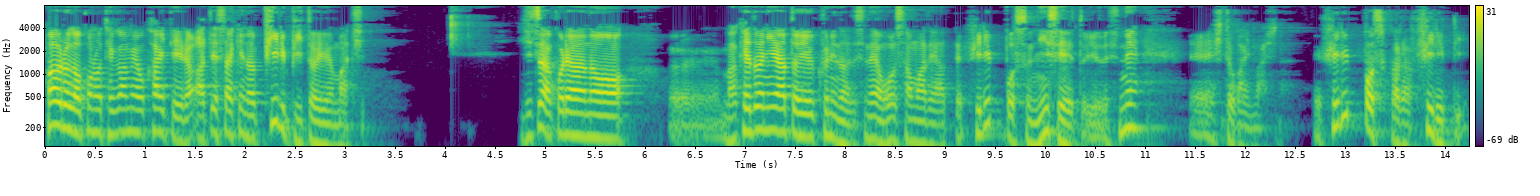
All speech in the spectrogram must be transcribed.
パウロがこの手紙を書いている宛先のピリピという町。実はこれはあの、マケドニアという国のですね、王様であって、フィリッポス2世というですね、人がいました。フィリッポスからフィリピ、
